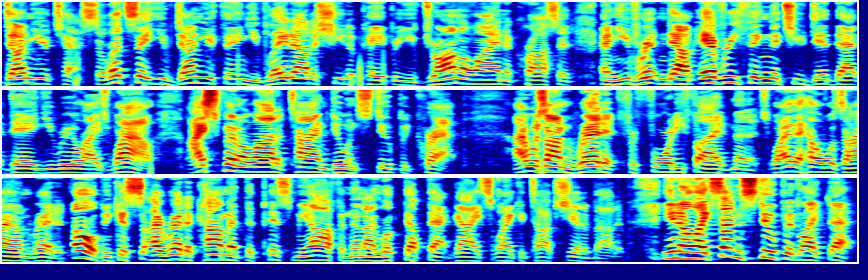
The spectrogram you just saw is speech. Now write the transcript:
done your test. So let's say you've done your thing, you've laid out a sheet of paper, you've drawn a line across it, and you've written down everything that you did that day, and you realize, wow, I spent a lot of time doing stupid crap. I was on Reddit for 45 minutes. Why the hell was I on Reddit? Oh, because I read a comment that pissed me off, and then I looked up that guy so I could talk shit about him. You know, like something stupid like that.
